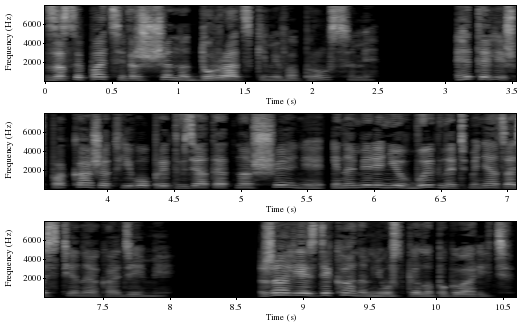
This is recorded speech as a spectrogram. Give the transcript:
засыпать совершенно дурацкими вопросами. Это лишь покажет его предвзятое отношение и намерение выгнать меня за стены Академии. Жаль, я с деканом не успела поговорить.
